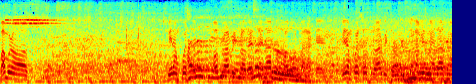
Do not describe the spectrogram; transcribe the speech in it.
Vámonos. Hubieran puesto Adelante, otro árbitro de el esta edad, por favor, para que hubieran puesto otro árbitro de la misma edad. ¿no?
